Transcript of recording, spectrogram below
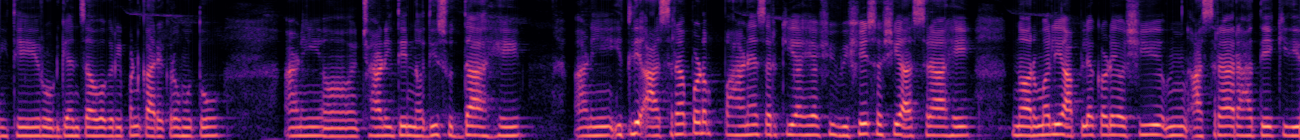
इथे रोडग्यांचा वगैरे पण कार्यक्रम होतो. आणि छान इथे नदीसुद्धा आहे. आणि इथली आसरा पण पाहण्यासारखी आहे अशी विशेष अशी आसरा आहे. नॉर्मली आपल्याकडे अशी आसरा राहते की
